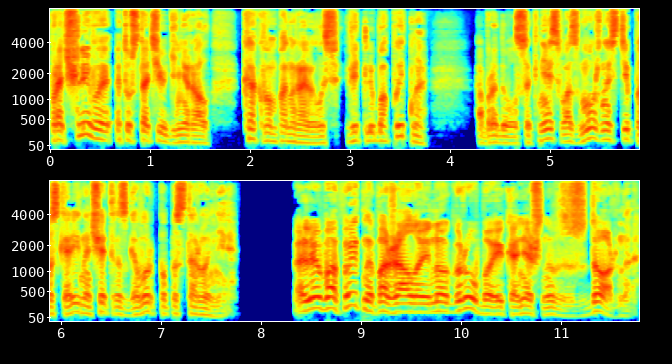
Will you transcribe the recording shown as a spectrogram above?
прочли вы эту статью, генерал? Как вам понравилось? Ведь любопытно?» — обрадовался князь возможности поскорее начать разговор по-постороннее. Любопытно, пожалуй, но грубо и, конечно, вздорно.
